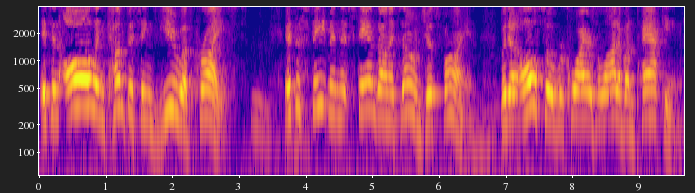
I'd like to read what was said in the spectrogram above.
It's an all encompassing view of Christ. It's a statement that stands on its own just fine, but it also requires a lot of unpacking,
